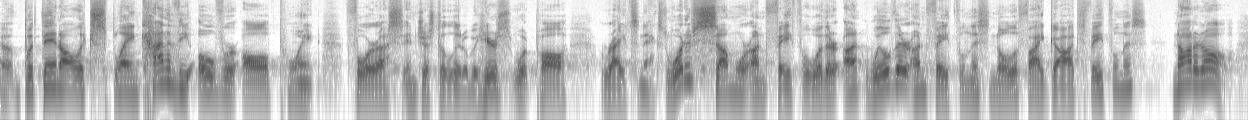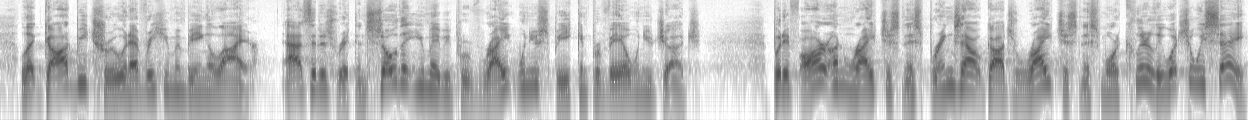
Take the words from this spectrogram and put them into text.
Uh, but then I'll explain kind of the overall point for us in just a little bit. Here's what Paul writes next What if some were unfaithful? Will their, un- will their unfaithfulness nullify God's faithfulness? Not at all. Let God be true and every human being a liar, as it is written, so that you may be proved right when you speak and prevail when you judge. But if our unrighteousness brings out God's righteousness more clearly, what shall we say?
